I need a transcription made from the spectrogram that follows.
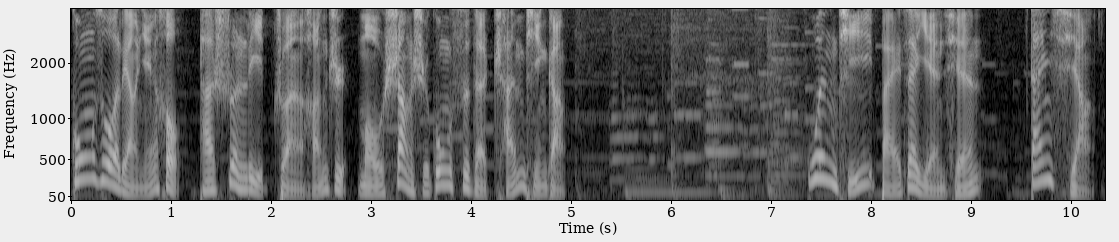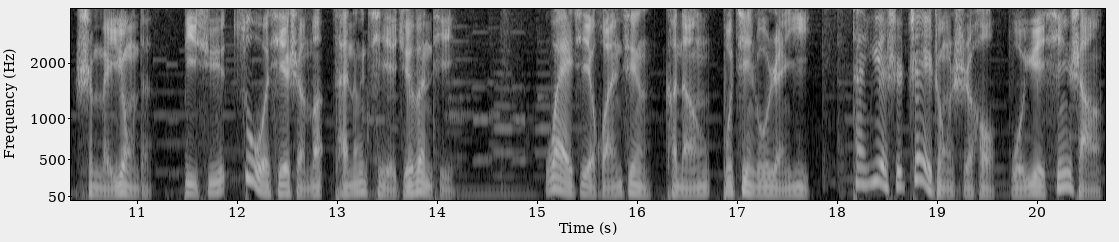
工作两年后，他顺利转行至某上市公司的产品岗。问题摆在眼前，单想是没用的，必须做些什么才能解决问题。外界环境可能不尽如人意。但越是这种时候，我越欣赏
